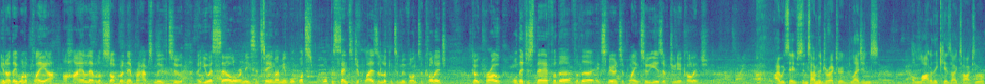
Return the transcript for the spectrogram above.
you know, they want to play a, a higher level of soccer and then perhaps move to a USL or a NISA team? I mean, what, what's what percentage of players are looking to move on to college, go pro, or they're just there for the for the experience of playing two years of junior college? I would say since I'm the director at Legends, a lot of the kids I talk to,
